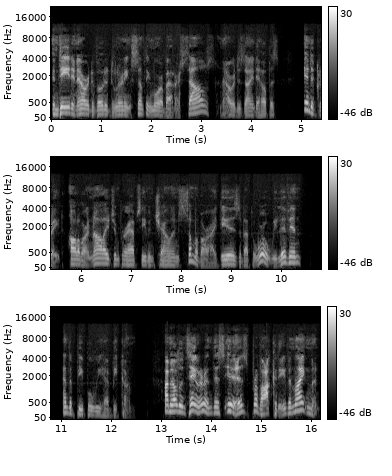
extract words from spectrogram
Indeed, an hour devoted to learning something more about ourselves, an hour designed to help us integrate all of our knowledge and perhaps even challenge some of our ideas about the world we live in and the people we have become. I'm Eldon Taylor, and this is Provocative Enlightenment.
